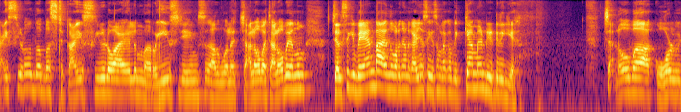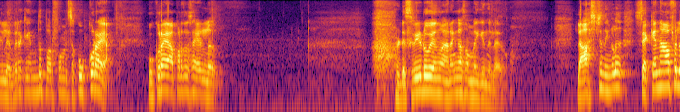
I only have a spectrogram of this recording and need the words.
കൈസീഡോ ദ ബെസ്റ്റ് കൈസീഡോ ആയാലും റീസ് ജെയിംസ് അതുപോലെ ചലോബ. ചലോബയൊന്നും ചെൽസിക്ക് വേണ്ട എന്ന് പറഞ്ഞുകൊണ്ട് കഴിഞ്ഞ സീസണിലൊക്കെ വിൽക്കാൻ വേണ്ടി ഇട്ടിരിക്കുകയായിരുന്നു. ചലോബ കോൾവിൽ ഇവരൊക്കെ എന്ത് പെർഫോമൻസ് കുക്കുറയ. കുക്കുറയ അപ്പുറത്തെ സൈഡിൽ ഡിസ്രീഡോ എന്നും അനങ്ങാൻ സമ്മതിക്കുന്നില്ലായിരുന്നു. ലാസ്റ്റ് നിങ്ങൾ സെക്കൻഡ് ഹാഫിൽ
